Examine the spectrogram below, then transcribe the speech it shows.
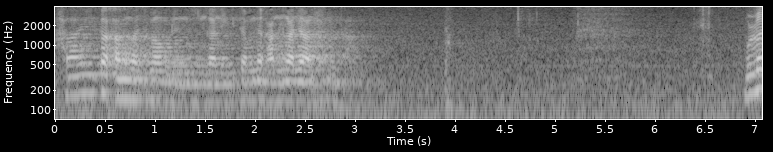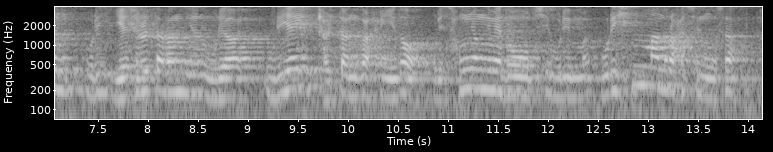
하나님과 가능하지만 우리는 인간이기 때문에 가능하지 않습니다. 물론 우리 예수를 따르는 이런 우리와 우리의 결단과 행위도 우리 성령님의 도움 없이 우리 우리 힘만으로 할 수 있는 것은 아닙니다.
